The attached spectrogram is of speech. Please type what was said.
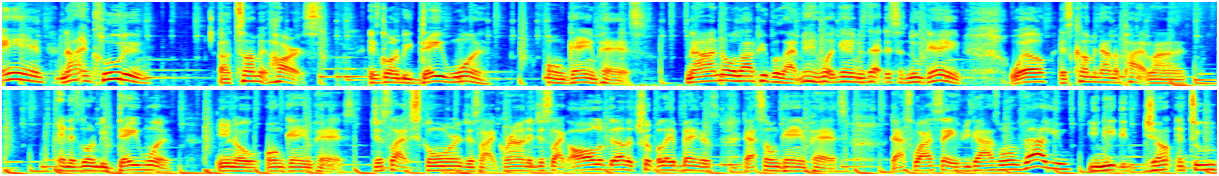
and not including Atomic Hearts is going to be day one on Game Pass. Now I know a lot of people like, man, what game is that? This is a new game. Well, it's coming down the pipeline, and it's going to be day one you know, on Game Pass. Just like Scorn, just like Grounded, just like all of the other AAA bangers that's on Game Pass. That's why I say if you guys want value, you need to jump into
